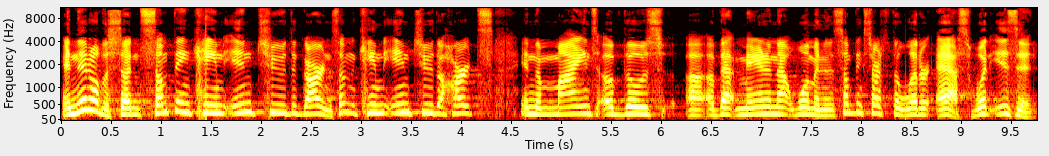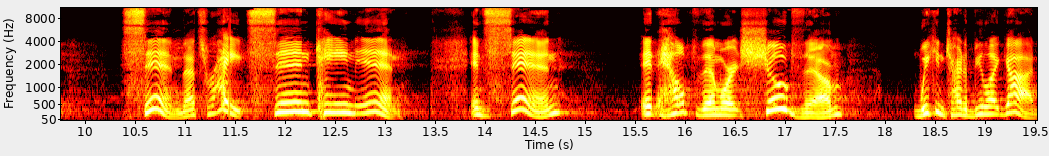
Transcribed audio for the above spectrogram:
And then all of a sudden, something came into the garden. Something came into the hearts and the minds of those uh, of that man and that woman. And something starts with the letter S. What is it? Sin. That's right. Sin came in. And sin, it helped them or it showed them we can try to be like God.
